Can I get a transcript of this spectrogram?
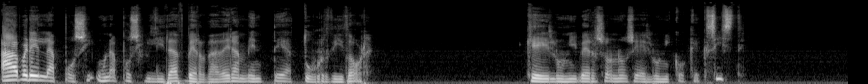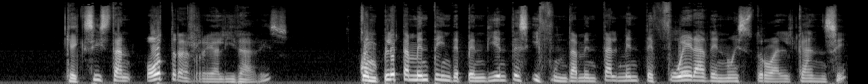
abre una posibilidad verdaderamente aturdidora, que el universo no sea el único que existe, que existan otras realidades completamente independientes y fundamentalmente fuera de nuestro alcance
